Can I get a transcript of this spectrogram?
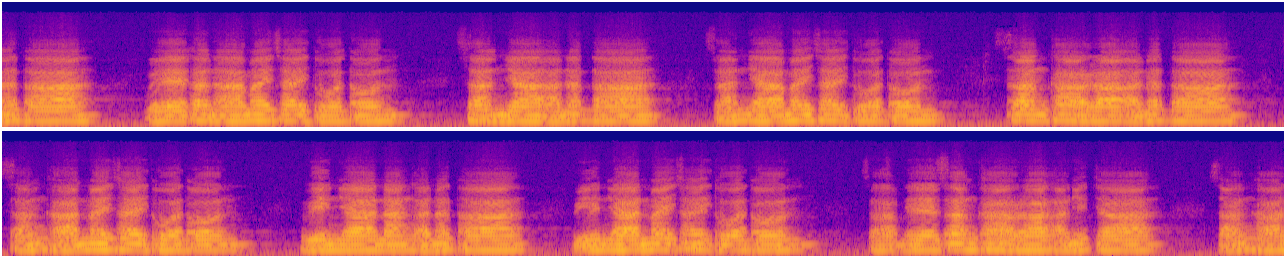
นัตตา เวทนาไม่ใช่ตัวตน สัญญาอนัตตา สัญญาไม่ใช่ตัวตน สังขาราอนัตตา สังขารไม่ใช่ตัวตน วิญญาณังอนัตตา วิญญาณไม่ใช่ตัวตน สัพเพสังขาราอนิจจา สังขาร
